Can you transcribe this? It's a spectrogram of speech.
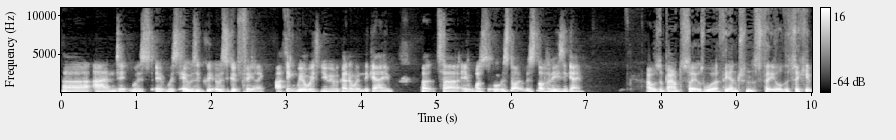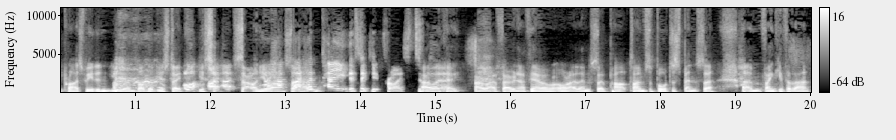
Uh, and it was it was it was a good, it was a good feeling. I think we always knew we were going to win the game, but uh, it was it was not it was not an easy game. I was about to say it was worth the entrance fee or the ticket price, but you didn't. You weren't bothered. You stayed. well, you sat, I, I, sat, on your I ass had, at home. I had paid the ticket price. oh, okay. Fair. All right. Fair enough. Yeah. All right then. So part-time supporter Spencer. Um, thank you for that.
